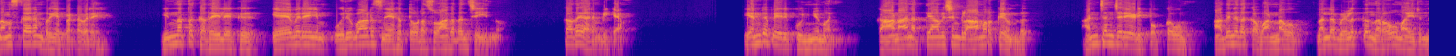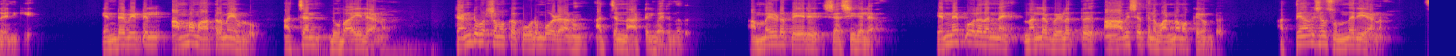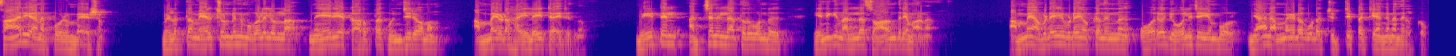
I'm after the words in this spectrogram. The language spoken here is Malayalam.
നമസ്കാരം പ്രിയപ്പെട്ടവരെ. ഇന്നത്തെ കഥയിലേക്ക് ഏവരെയും ഒരുപാട് സ്നേഹത്തോടെ സ്വാഗതം ചെയ്യുന്നു. കഥ ആരംഭിക്കാം. എന്റെ പേര് കുഞ്ഞുമോൻ. കാണാൻ അത്യാവശ്യം ഗ്ലാമറൊക്കെ ഉണ്ട്. അഞ്ചഞ്ചരയടി പൊക്കവും അതിനിതൊക്കെ വണ്ണവും നല്ല വെളുത്ത നിറവുമായിരുന്നു എനിക്ക്. എന്റെ വീട്ടിൽ അമ്മ മാത്രമേ ഉള്ളൂ. അച്ഛൻ ദുബായിലാണ്. രണ്ടു വർഷമൊക്കെ കൂടുമ്പോഴാണ് അച്ഛൻ നാട്ടിൽ വരുന്നത്. അമ്മയുടെ പേര് ശശികല. എന്നെ പോലെ തന്നെ നല്ല വെളുത്ത് ആവശ്യത്തിന് വണ്ണമൊക്കെ ഉണ്ട്. അത്യാവശ്യം സുന്ദരിയാണ്. സാരിയാണ് എപ്പോഴും വേഷം. വെളുത്ത മേൽച്ചുണ്ടിന് മുകളിലുള്ള നേരിയ കറുത്ത കുഞ്ചിരോമം അമ്മയുടെ ഹൈലൈറ്റ് ആയിരുന്നു. വീട്ടിൽ അച്ഛനില്ലാത്തതുകൊണ്ട് എനിക്ക് നല്ല സ്വാതന്ത്ര്യമാണ്. അമ്മ അവിടെ ഇവിടെയൊക്കെ നിന്ന് ഓരോ ജോലി ചെയ്യുമ്പോൾ ഞാൻ അമ്മയുടെ കൂടെ ചുറ്റിപ്പറ്റി അങ്ങനെ നിൽക്കും.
